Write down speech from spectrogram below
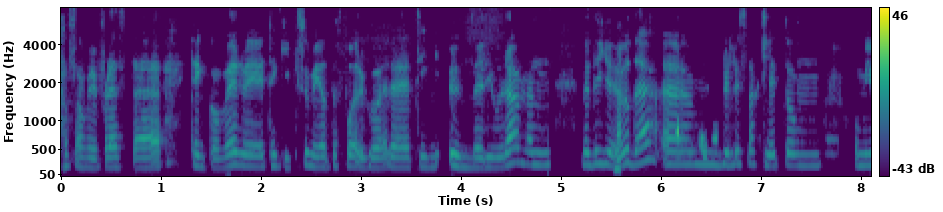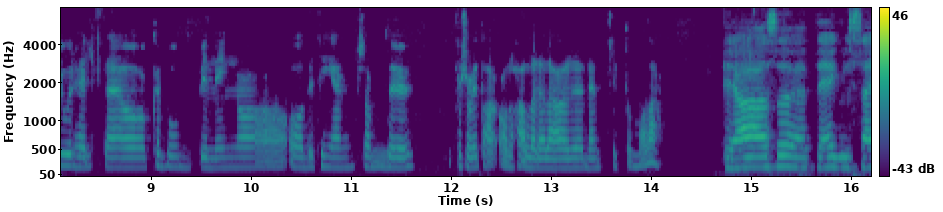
som vi fleste tenker over. Vi tenker ikke så mye at det foregår eh, ting under jorda, men, men det gjør jo det. Vil du snakke litt om, om jordhelse og karbonbinding og, og, de tingene som du for så vidt allerede har nevnt litt om òg, da? Ja, altså det jeg vil si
